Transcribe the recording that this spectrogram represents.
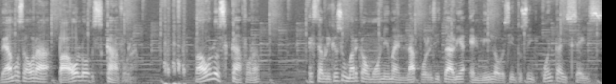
Veamos ahora a Paolo Scafora. Paolo Scafora estableció su marca homónima en Nápoles, Italia, en 1956,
